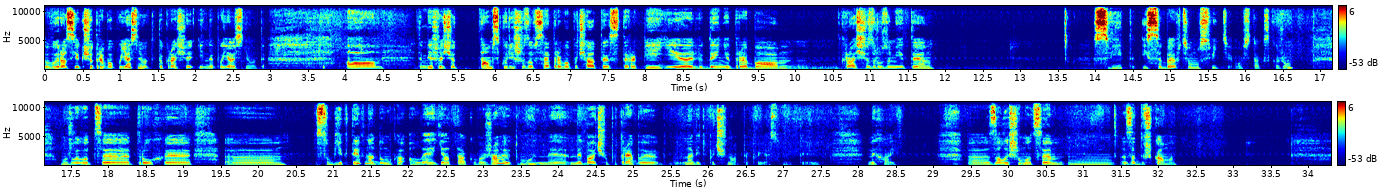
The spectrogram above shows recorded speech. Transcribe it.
вираз, якщо треба пояснювати, то краще і не пояснювати. А, тим більше, що там, скоріше за все, треба почати з терапії. Людині треба краще зрозуміти світ і себе в цьому світі. Ось так скажу. Можливо, це трохи е, суб'єктивна думка, але я так вважаю, тому не, не бачу потреби навіть починати пояснювати. Нехай. Е, залишимо це за дужками.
